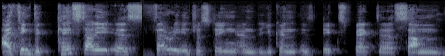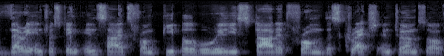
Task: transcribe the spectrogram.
I think the case study is very interesting, and you can expect uh, some very interesting insights from people who really started from the scratch in terms of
